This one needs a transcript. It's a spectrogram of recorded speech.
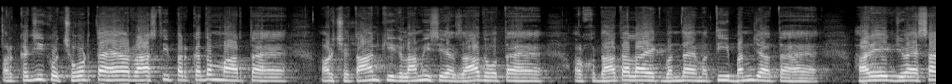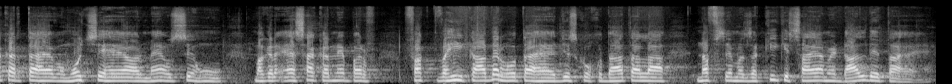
اور کجی کو چھوڑتا ہے اور راستے پر قدم مارتا ہے اور شیطان کی غلامی سے آزاد ہوتا ہے اور خدا تعالیٰ ایک بندہ متی بن جاتا ہے۔ ہر ایک جو ایسا کرتا ہے وہ مجھ سے ہے اور میں اس سے ہوں مگر ایسا کرنے پر فقط وہی قادر ہوتا ہے جس کو خدا تعالیٰ نفس مذکی کے سایہ میں ڈال دیتا ہے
